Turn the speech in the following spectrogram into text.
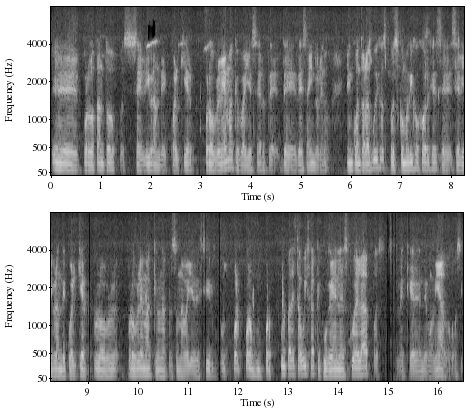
Eh, por lo tanto, pues se libran de cualquier problema que vaya a ser de, de- de esa índole, ¿no? En cuanto a las ouijas, pues como dijo Jorge, se, se libran de cualquier pro- problema que una persona vaya a decir, pues por, por, por culpa de esta ouija que jugué en la escuela, pues me quedé endemoniado o así.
